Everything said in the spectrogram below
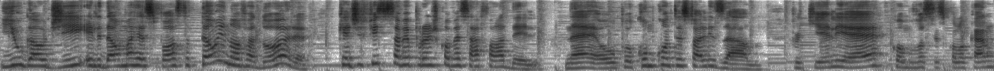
E o Gaudí, ele dá uma resposta tão inovadora que é difícil saber por onde começar a falar dele, né? Ou como contextualizá-lo, porque ele é, como vocês colocaram,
